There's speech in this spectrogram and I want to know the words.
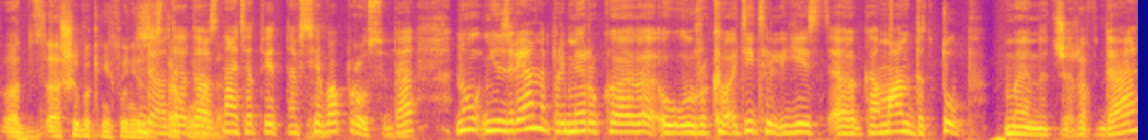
от ошибок никто не застрахован. Да, да, да, знать ответ на все да. вопросы, да. Ну, не зря, например, у руководителей есть э, команда топ-менеджеров, да,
